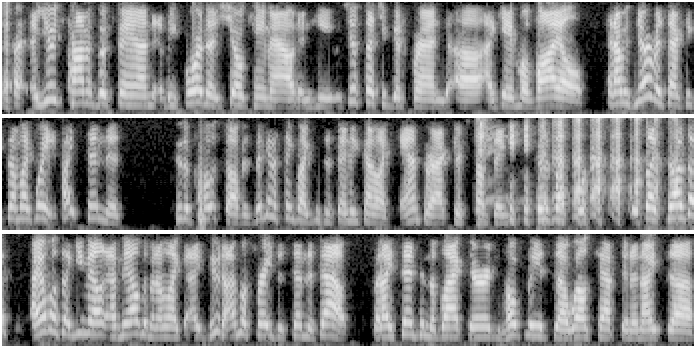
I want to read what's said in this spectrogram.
a, a huge comic book fan before the show came out, and he was just such a good friend. Uh, I gave him a vial, and I was nervous actually because I'm like, wait, if I send this to the post office, they're gonna think like this is any kind of like anthrax or something. 'Cause it's like, it's like, so I was like, I almost like emailed, I mailed him, and I'm like, I, dude, I'm afraid to send this out, but I sent him the black dirt, and hopefully it's uh, well kept in a nice uh,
